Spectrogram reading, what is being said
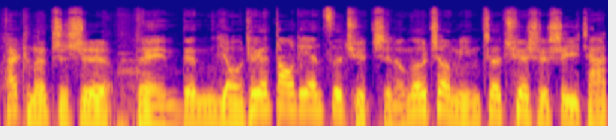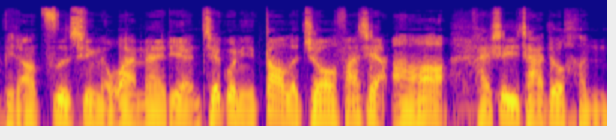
它可能只是对有这个到店自取，只能够证明这确实是一家比较自信的外卖店。结果你到了之后发现啊，还是一家就很。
